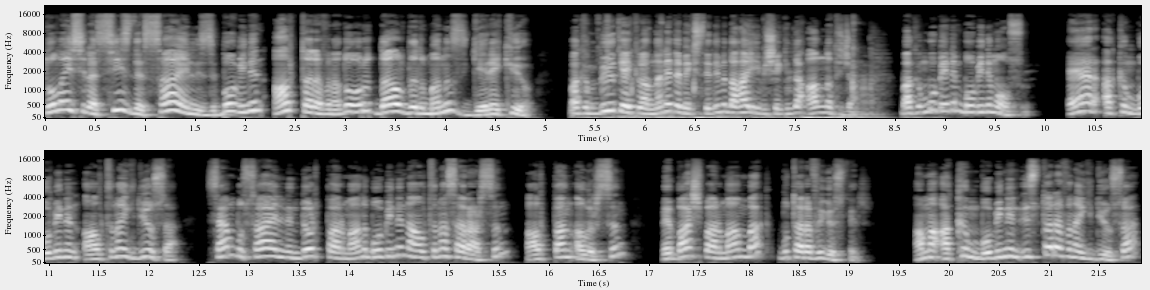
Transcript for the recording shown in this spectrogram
Dolayısıyla siz de sağ elinizi bobinin alt tarafına doğru daldırmanız gerekiyor. Bakın büyük ekranda ne demek istediğimi daha iyi bir şekilde anlatacağım. Bakın bu benim bobinim olsun. Eğer akım bobinin altına gidiyorsa sen bu sağ elinin dört parmağını bobinin altına sararsın, alttan alırsın ve baş parmağın bak bu tarafı gösterir. Ama akım bobinin üst tarafına gidiyorsa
